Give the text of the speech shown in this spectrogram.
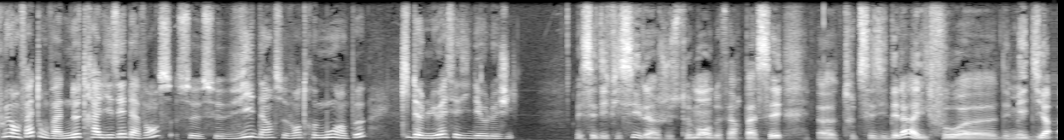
plus en fait on va neutraliser d'avance ce, vide, hein, ce ventre mou un peu, qui donne lieu à ces idéologies. Mais c'est difficile hein, justement de faire passer euh, toutes ces idées-là. Il faut euh, des médias.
